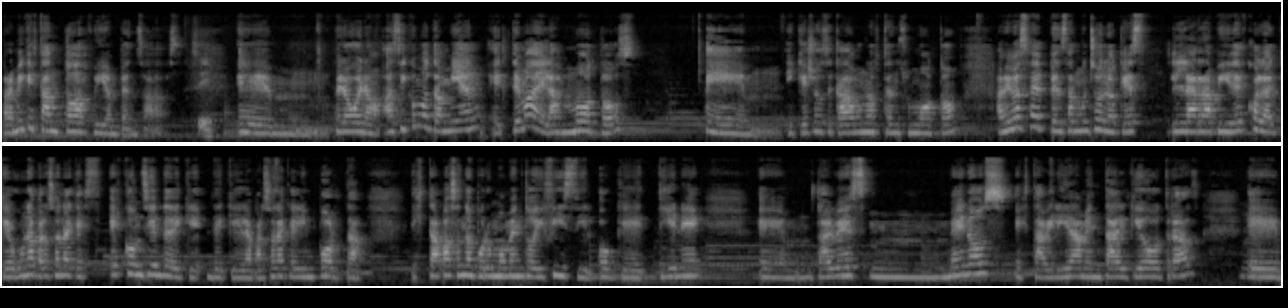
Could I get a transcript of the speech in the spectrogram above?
Para mí que están todas bien pensadas. Sí. Eh, pero bueno, así como también el tema de las motos eh, y que ellos cada uno está en su moto, a mí me hace pensar mucho en lo que es la rapidez con la que una persona que es, es consciente de que, de que la persona que le importa está pasando por un momento difícil o que tiene eh, tal vez mm, menos estabilidad mental que otras, eh,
